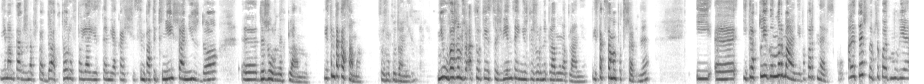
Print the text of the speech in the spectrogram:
nie mam tak, że na przykład do aktorów to ja jestem jakaś sympatyczniejsza niż do y, dyżurnych planu. Jestem taka sama w stosunku do nich. Nie uważam, że aktor to jest coś więcej niż dyżurny planu na planie. Jest tak samo potrzebny i, yy, i traktuję go normalnie, po partnersku. Ale też na przykład mówię,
